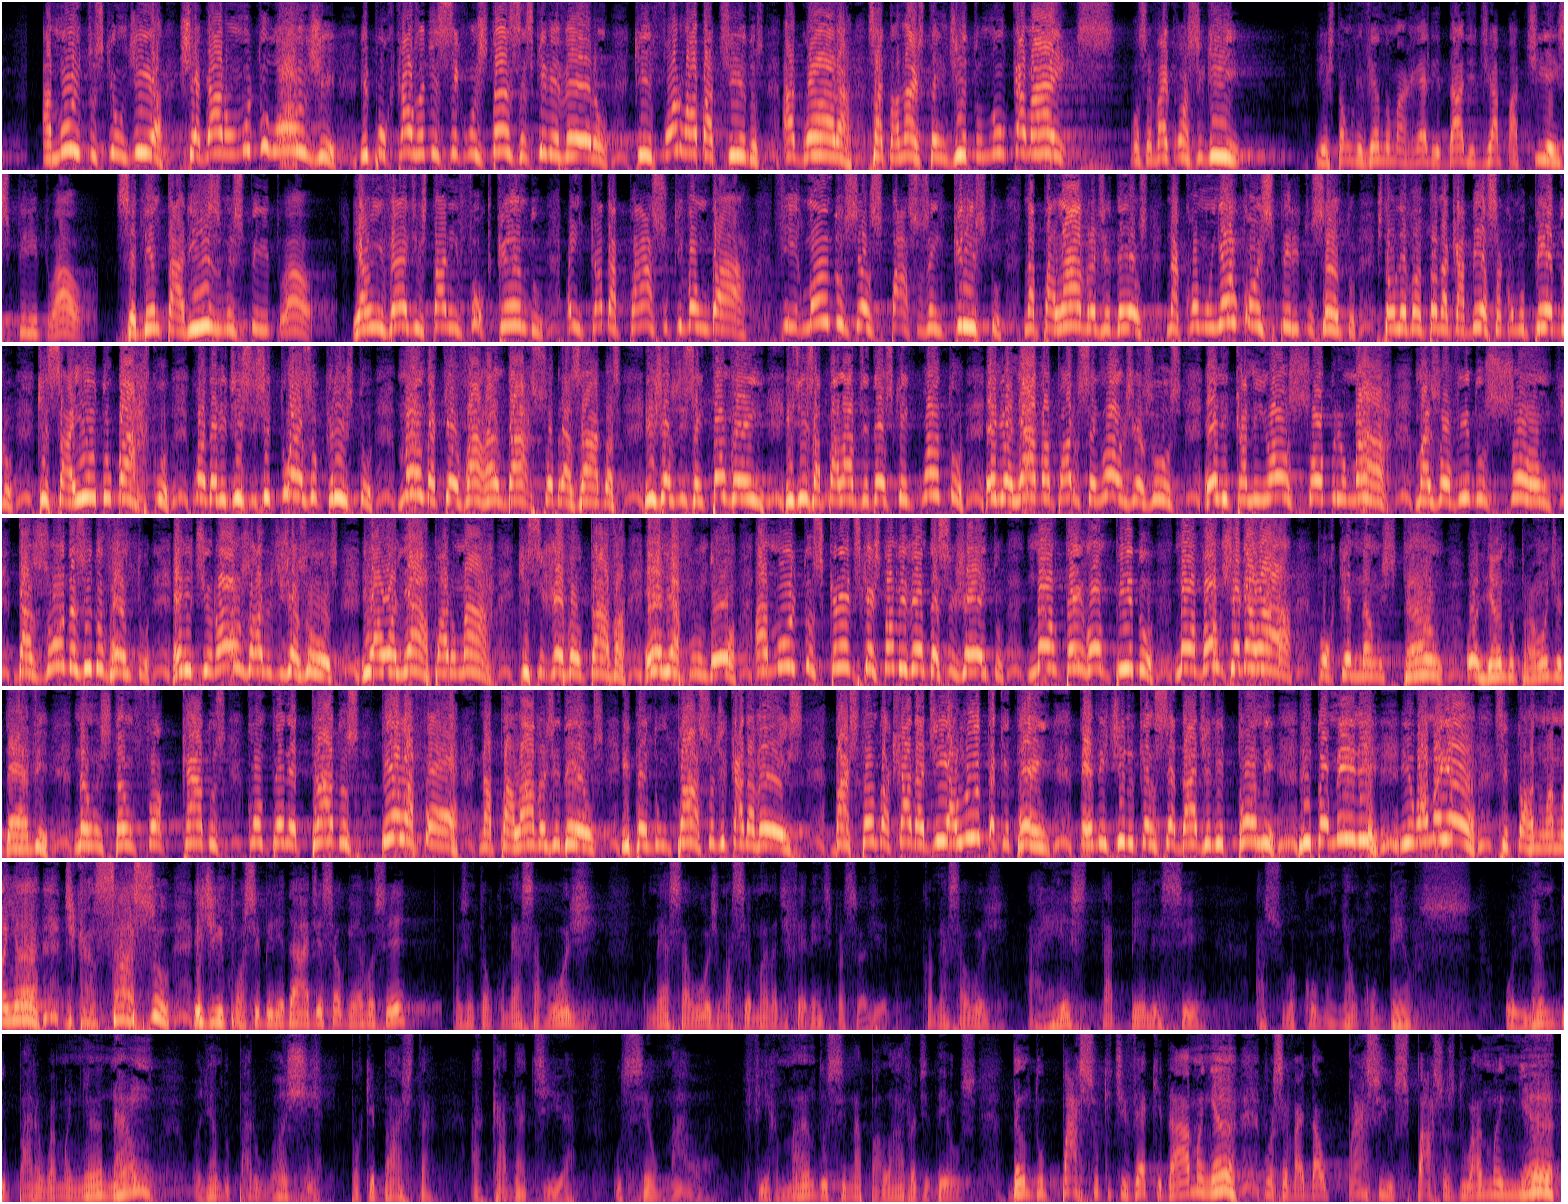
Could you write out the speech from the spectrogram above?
Há muitos que um dia chegaram muito longe e por causa de circunstâncias que viveram, que foram abatidos, agora Satanás tem dito: nunca mais você vai conseguir. E estão vivendo uma realidade de apatia espiritual, sedentarismo espiritual. E ao invés de estarem focando em cada passo que vão dar, firmando os seus passos em Cristo, na palavra de Deus, na comunhão com o Espírito Santo, estão levantando a cabeça como Pedro, que saiu do barco, quando ele disse: Se tu és o Cristo, manda que eu vá andar sobre as águas. E Jesus disse: Então vem. E diz a palavra de Deus que enquanto ele olhava para o Senhor Jesus, ele caminhou sobre o mar, mas ouvindo o som das ondas e do vento, ele tirou tirou os olhos de Jesus e ao olhar para o mar que se revoltava, ele afundou. Há muitos crentes que estão vivendo desse jeito, não têm rompido, não vão chegar lá, porque não estão olhando para onde deve, não estão focados, compenetrados pela fé na palavra de Deus e dando um passo de cada vez, bastando a cada dia a luta que tem, permitindo que a ansiedade lhe tome, lhe domine e o amanhã se torne um amanhã de cansaço e de impossibilidade. Esse alguém é você? Pois então começa hoje, começa hoje uma semana diferente para a sua vida. Começa hoje a restabelecer a sua comunhão com Deus, olhando para o amanhã, não, olhando para o hoje, porque basta a cada dia o seu mal firmando-se na palavra de Deus, dando o passo que tiver que dar. Amanhã você vai dar o passo e os passos do amanhã,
